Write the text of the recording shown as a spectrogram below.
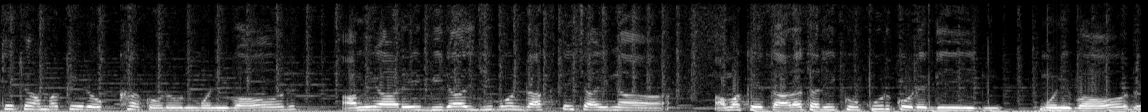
থেকে আমাকে রক্ষা করুন, মণিবর। আমি আর এই বিড়াল জীবন রাখতে চাই না। আমাকে তাড়াতাড়ি কুকুর করে দিন, মণিবর।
